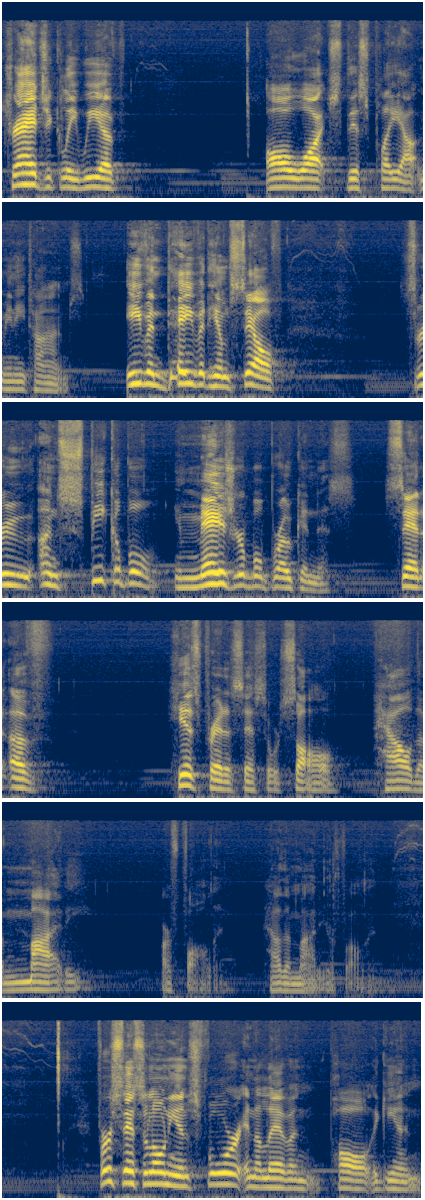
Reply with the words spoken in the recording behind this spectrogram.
Tragically, we have all watched this play out many times. Even David himself, through unspeakable, immeasurable brokenness, said of his predecessor, Saul, How the mighty are fallen. How the mighty are fallen. 1 Thessalonians 4 and 11, Paul again.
